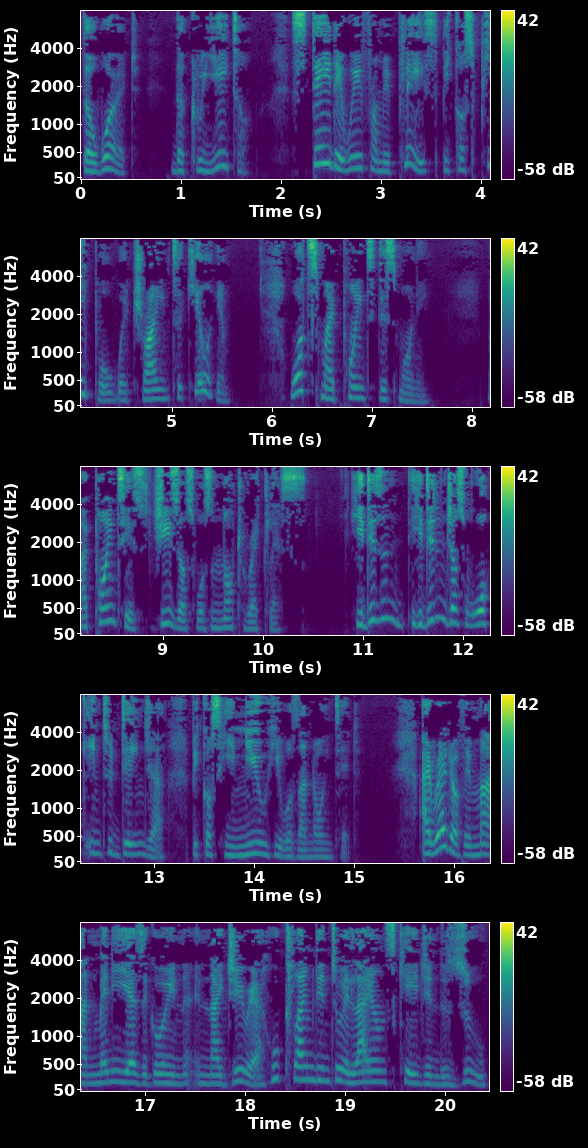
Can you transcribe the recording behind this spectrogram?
the Word, the Creator, stayed away from a place because people were trying to kill him. What's my point this morning? My point is Jesus was not reckless. He didn't he didn't just walk into danger because he knew he was anointed. I read of a man many years ago in, in Nigeria who climbed into a lion's cage in the zoo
